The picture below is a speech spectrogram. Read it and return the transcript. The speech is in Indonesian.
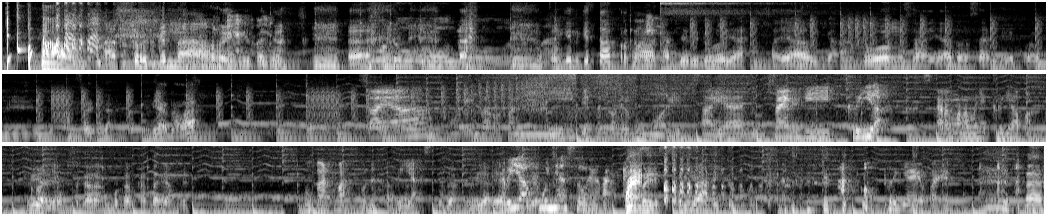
Nah, terkenal gitu kan. nah, mungkin kita perkenalkan diri dulu ya. Saya Lingga Agung, saya dosen di Prodi TKV ya. Dan ini adalah saya Morin Tarosandini, biasa dipanggil Bu Morin. Saya dosen di KRIA. Sekarang mah namanya KRIA, Pak. KRIA ya sekarang, bukan KTM ya. Bukan, Pak. Udah KRIA. Udah KRIA ya. KRIA punya selera. KRIA itu. oh, KRIA ya, Pak ya. nah,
